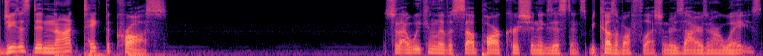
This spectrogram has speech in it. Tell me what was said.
Jesus did not take the cross so that we can live a subpar Christian existence because of our flesh and desires and our ways.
